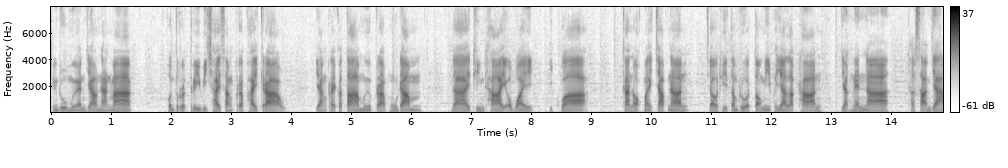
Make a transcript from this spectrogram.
ถึงดูเหมือนยาวนานมากพลตรวจตรีวิชัยสังประภัยกล่าว อย่างไรก็ตามมือปราบหูดำได้ทิ้งท้ายเอาไว้อีกว่า การออกหมายจับนั้น เจ้าที่ตำรวจต้องมีพยานหลักฐานอย่างแน่นหนา ทั้ง 3 อย่าง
